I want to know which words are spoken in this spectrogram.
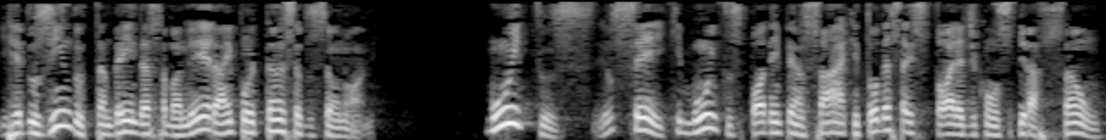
E reduzindo também dessa maneira a importância do seu nome. Muitos, eu sei que muitos podem pensar que toda essa história de conspiração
